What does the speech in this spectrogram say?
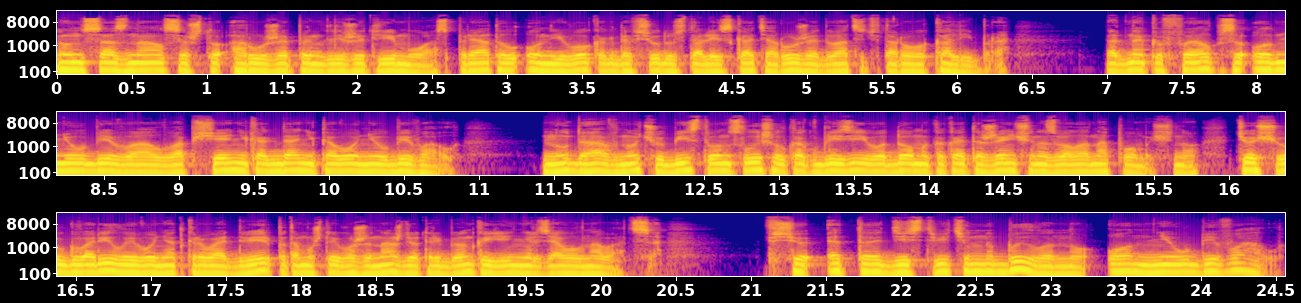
Он сознался, что оружие принадлежит ему, а спрятал он его, когда всюду стали искать оружие 22-го калибра – Однако Фелпса он не убивал, вообще никогда никого не убивал. Ну да, в ночь убийства он слышал, как вблизи его дома какая-то женщина звала на помощь, но теща уговорила его не открывать дверь, потому что его жена ждет ребенка, ей нельзя волноваться. Все это действительно было, но он не убивал.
